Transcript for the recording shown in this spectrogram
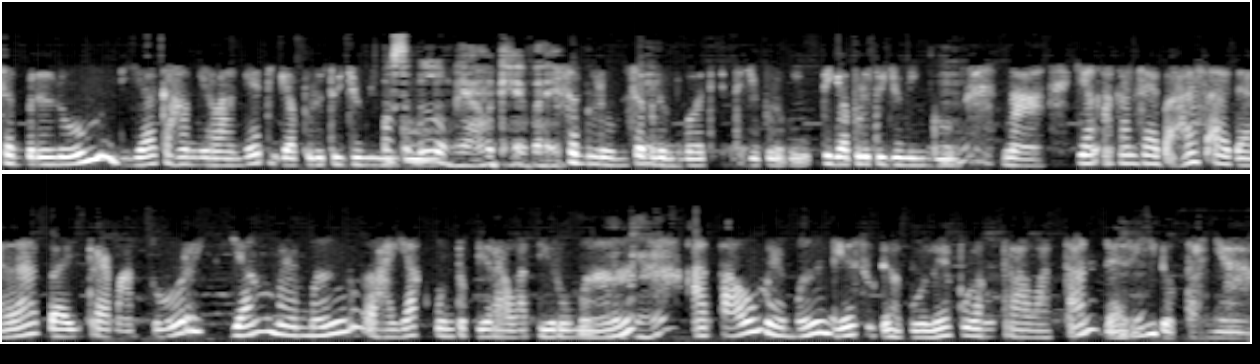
sebelum dia kehamilannya 37 minggu. Oh, sebelum ya. Oke, okay, baik. Sebelum sebelum hmm. di bawah 70 37 minggu. Hmm. Nah, yang akan saya bahas adalah bayi prematur yang memang layak untuk dirawat di rumah okay. atau memang dia sudah boleh pulang perawatan dari dokternya.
